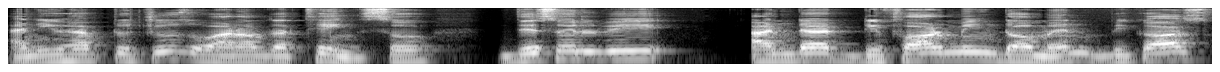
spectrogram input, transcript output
and you have to choose one of the things. So this will be under deforming domain because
